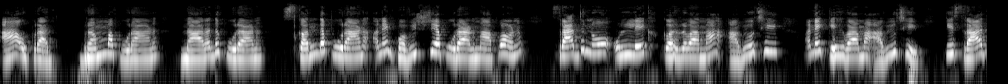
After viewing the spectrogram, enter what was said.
આ ઉપરાંત બ્રહ્મ પુરાણ, નારદ પુરાણ, સ્કંદ પુરાણ અને ભવિષ્ય પુરાણમાં પણ શ્રાદ્ધનો ઉલ્લેખ કરવામાં આવ્યો છે અને કહેવામાં આવ્યું છે કે શ્રાદ્ધ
